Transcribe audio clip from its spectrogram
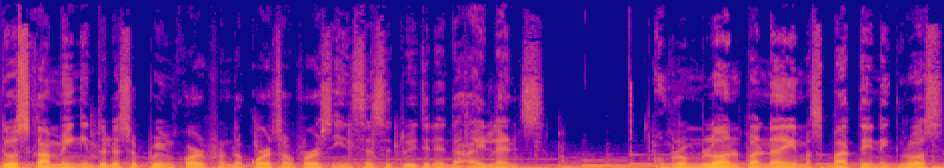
Those coming into the Supreme Court from the courts of first instance situated in the islands of Romblon, Panay, Masbate, Negros,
